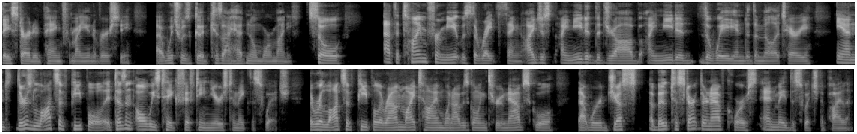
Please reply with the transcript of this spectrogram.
they started paying for my university, uh, which was good because I had no more money. So at the time for me, it was the right thing. I just, I needed the job, I needed the way into the military. And there's lots of people, it doesn't always take 15 years to make the switch. There were lots of people around my time when I was going through NAV school that were just about to start their NAV course and made the switch to pilot.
